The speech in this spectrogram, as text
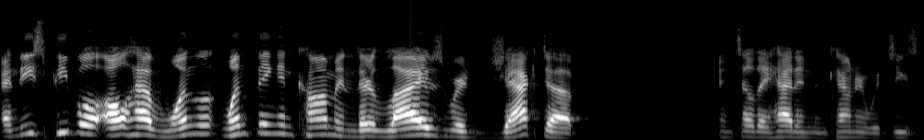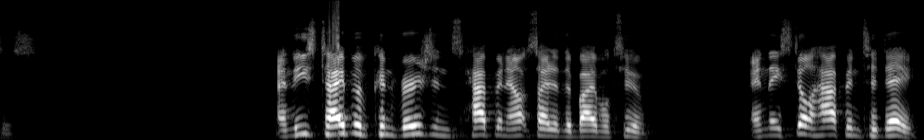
And these people all have one, one thing in common their lives were jacked up until they had an encounter with Jesus. And these type of conversions happen outside of the Bible too. And they still happen today.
